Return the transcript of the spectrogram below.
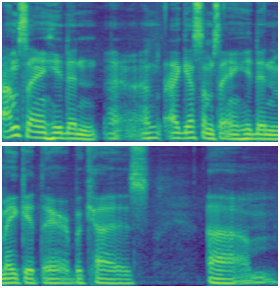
I'm saying he didn't. I, I guess I'm saying he didn't make it there because, um,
